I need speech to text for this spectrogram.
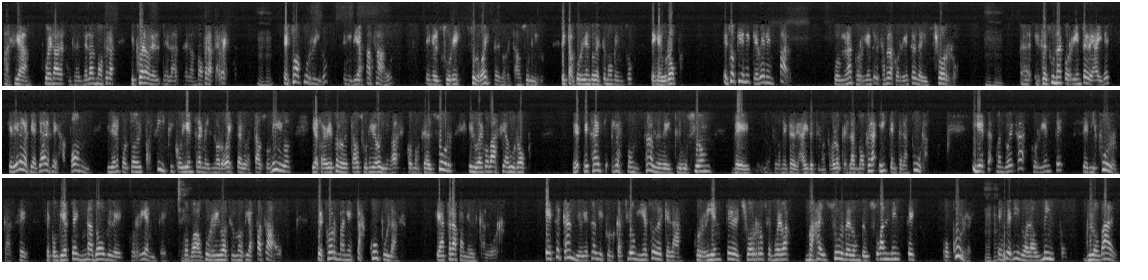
hacia fuera de, la atmósfera y fuera de, la, atmósfera terrestre. Esto ha ocurrido en días pasados en el suroeste de los Estados Unidos. Está ocurriendo en este momento en Europa. Eso tiene que ver en parte con una corriente que se llama la corriente del chorro. Eh, esa es una corriente de aire que viene desde allá, desde Japón, y viene por todo el Pacífico y entra en el noroeste de los Estados Unidos y atraviesa los Estados Unidos y va como hacia el sur y luego va hacia Europa. E, esa es responsable de distribución de no solamente de aire, sino todo lo que es la atmósfera y temperatura. Y esa, cuando esa corriente se bifurca, se, se convierte en una doble corriente, como ha ocurrido hace unos días pasados, se forman estas cúpulas que atrapan el calor. Ese cambio y esa bifurcación y eso de que la corriente de chorro se mueva más al sur de donde usualmente ocurre, es debido al aumento global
